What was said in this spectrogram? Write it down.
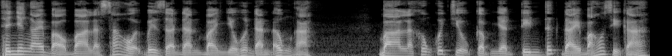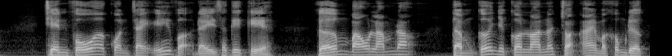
Thế nhưng ai bảo bà là xã hội bây giờ đàn bà nhiều hơn đàn ông hả? Bà là không có chịu cập nhật tin tức đài báo gì cả. Trên phố ờ, con trai ế vợ đầy ra kia kìa. Gớm báo lắm đó. Tầm cỡ như con Loan nó chọn ai mà không được.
